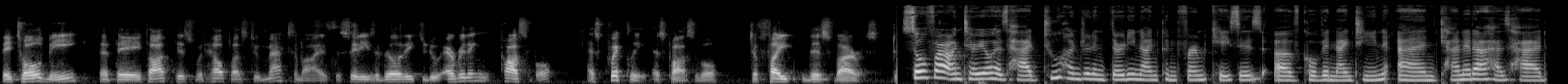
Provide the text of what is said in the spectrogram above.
They told me that they thought this would help us to maximize the city's ability to do everything possible as quickly as possible to fight this virus. So far, Ontario has had 239 confirmed cases of COVID 19, and Canada has had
